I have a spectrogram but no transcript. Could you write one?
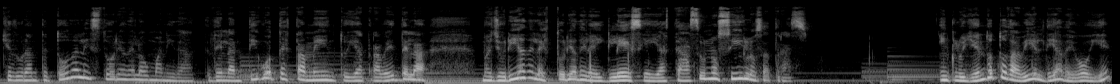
que durante toda la historia de la humanidad, del Antiguo Testamento y a través de la mayoría de la historia de la iglesia y hasta hace unos siglos atrás, incluyendo todavía el día de hoy, ¿eh?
